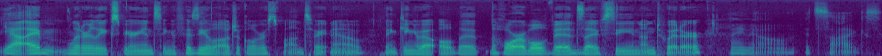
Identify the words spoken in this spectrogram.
Yeah, I'm literally experiencing a physiological response right now, thinking about all the, the horrible vids I've seen on Twitter. I know it sucks.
